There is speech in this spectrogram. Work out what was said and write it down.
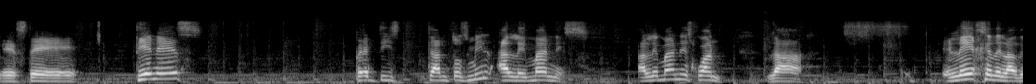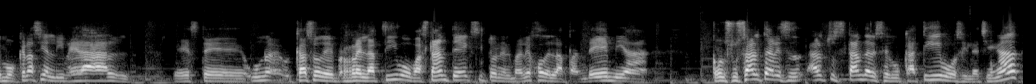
Este, tienes tantos mil alemanes, alemanes, Juan, la, el eje de la democracia liberal, este, un caso de relativo bastante éxito en el manejo de la pandemia, con sus altares- altos estándares educativos y la chingada,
